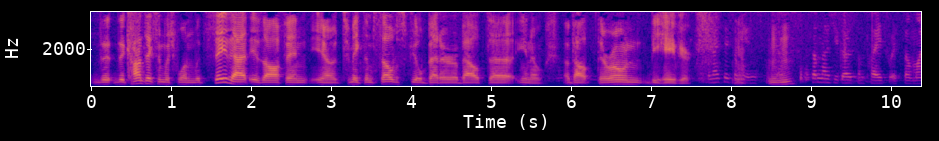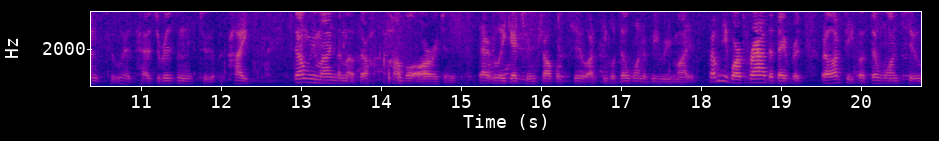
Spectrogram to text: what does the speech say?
the the context in which one would say that is often, you know, to make themselves feel better about, uh, you know, about their own behavior. Can I say something? Yeah. Mm-hmm. Sometimes you go someplace where someone who has, has risen to heights don't remind them of their humble origins. That really gets you in trouble too. A lot of people don't want to be reminded. Some people are proud that they've risen, but a lot of people don't want to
